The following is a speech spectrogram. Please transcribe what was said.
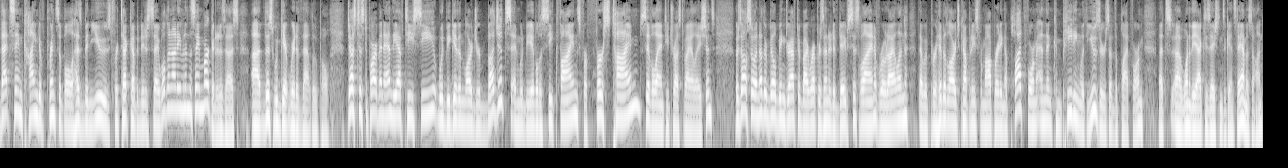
that same kind of principle has been used for tech companies to say, well, they're not even in the same market as us. Uh, this would get rid of that loophole. Justice Department and the FTC would be given larger budgets and would be able to seek fines for first time civil antitrust violations. There's also another bill being drafted by Representative Dave Cicilline of Rhode Island that would prohibit large companies from operating a platform and then competing with users of the platform. That's uh, one of the accusations against Amazon.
